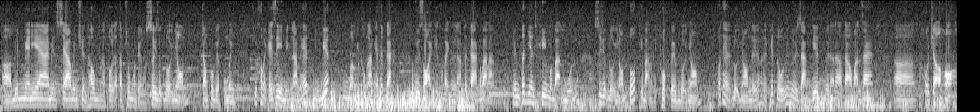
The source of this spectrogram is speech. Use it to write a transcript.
uh, bên media bên sale bên truyền thông là tôi đã tập trung vào việc xây dựng đội nhóm trong công việc của mình chứ không phải cái gì mình làm hết mình biết nhưng mà mình không làm hết tất cả. Người giỏi thì không phải người làm tất cả các bạn ạ. Nên tất nhiên khi mà bạn muốn xây dựng đội nhóm tốt thì bạn phải thuộc về một đội nhóm. Có thể đội nhóm đấy có thể kết nối với người giảng viên người đã đào tạo bạn ra uh, hỗ trợ họ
